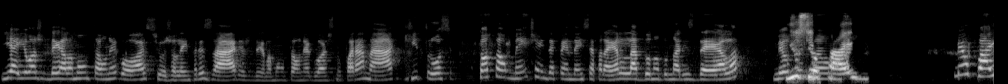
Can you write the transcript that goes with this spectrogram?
e aí eu ajudei ela a montar um negócio, hoje ela é empresária, ajudei ela a montar um negócio no Paraná, que trouxe totalmente a independência para ela, ela é dona do nariz dela. Meu e o seu pai? Meu pai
